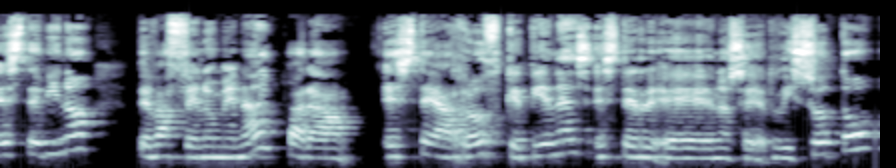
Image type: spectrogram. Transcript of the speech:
este vino te va fenomenal para este arroz que tienes, este, eh, no sé, risotto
